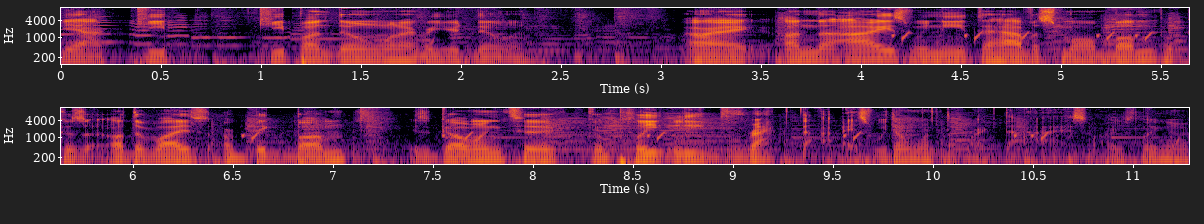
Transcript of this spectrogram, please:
Yeah, keep keep on doing whatever you're doing. All right, on the eyes, we need to have a small bum because otherwise our big bum is going to completely wreck the eyes. We don't want to wreck the eyes. Obviously, we're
